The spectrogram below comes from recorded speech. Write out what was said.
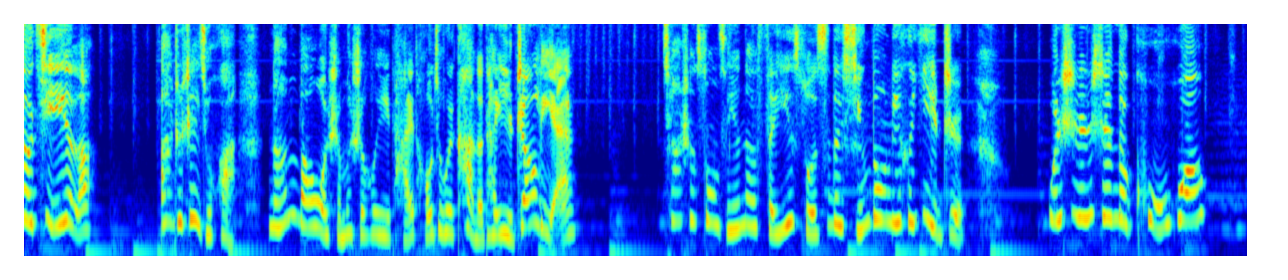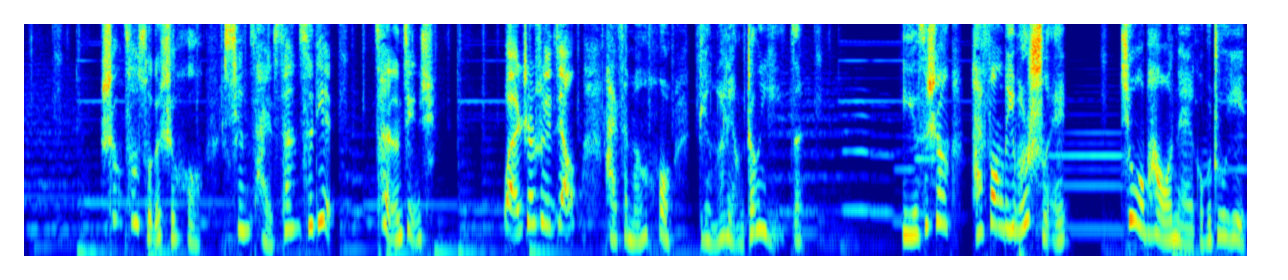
有奇异了！按照这句话，难保我什么时候一抬头就会看到他一张脸。加上宋子妍那匪夷所思的行动力和意志，我深深的恐慌。上厕所的时候先踩三次电才能进去，晚上睡觉还在门后顶了两张椅子，椅子上还放了一盆水，就怕我哪个不注意，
